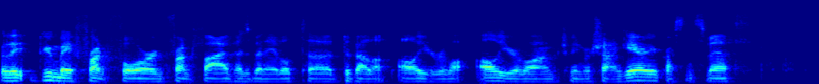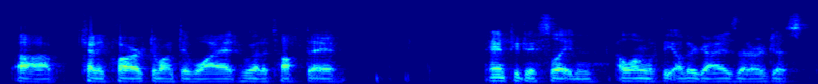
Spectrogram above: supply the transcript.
or the Green Bay front four and front five has been able to develop all year all year long between Rashan Gary, Preston Smith, uh, Kenny Clark, Devonte Wyatt, who had a tough day, and TJ Slaton, along with the other guys that are just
